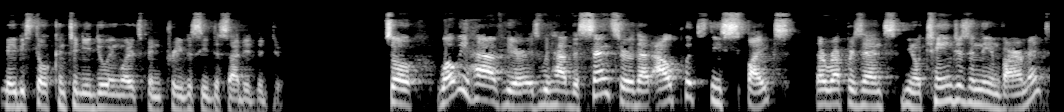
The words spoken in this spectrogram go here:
maybe still continue doing what it's been previously decided to do. So what we have here is we have the sensor that outputs these spikes that represents, you know, changes in the environment.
